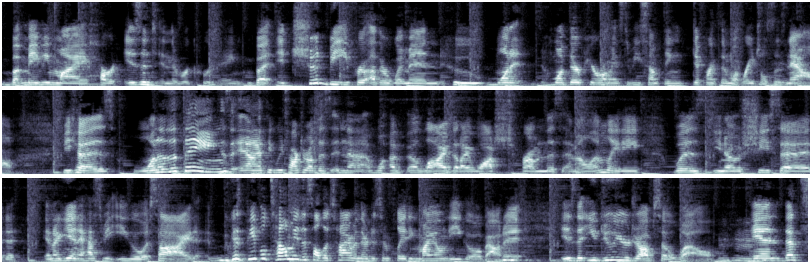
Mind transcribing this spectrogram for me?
but maybe my heart isn't in the recruiting, but it should be for other women who want it want their pure romance to be something different than what Rachel's is mhm. now. Because one of the things, and I think we talked about this in that a, a live that I watched from this MLM lady, was you know she said, and again it has to be ego aside because people tell me this all the time and they're just inflating my own ego about mm-hmm. it. Is that you do your job so well, mm-hmm. and that's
